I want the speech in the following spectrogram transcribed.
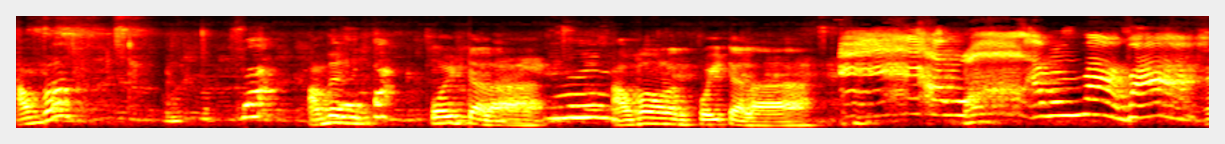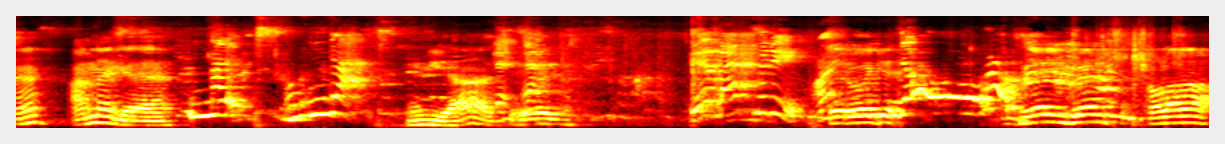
அவ்வா அவ எங்க? போயிட்டாளா? அவ உனக்கு போயிட்டாளா? எங்க இங்கயா? சரி. சரி ஓகே சரி ஃப்ரெண்ட்ஸ் அவ்வளோதான்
